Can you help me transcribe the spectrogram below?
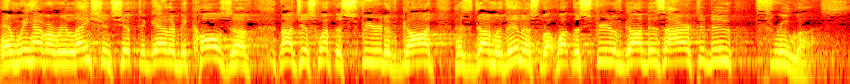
and we have a relationship together because of not just what the Spirit of God has done within us, but what the Spirit of God desired to do through us.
